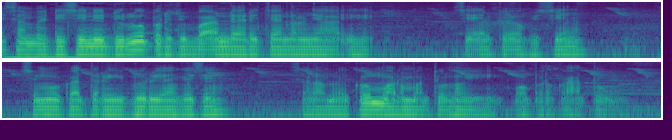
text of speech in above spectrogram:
Oke, sampai di sini dulu perjumpaan dari channelnya CLB Official. Semoga terhibur ya guys ya. Assalamualaikum warahmatullahi wabarakatuh.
